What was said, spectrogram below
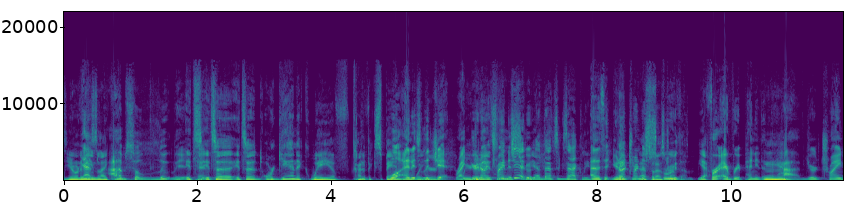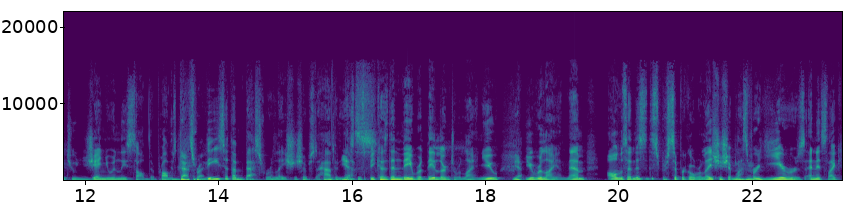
You know what I mean? Like absolutely, it it's it's a it's an organic way of kind of expanding. Well, and it's what you're- legit, right? You're doing. not It's trying to legit. screw- Yeah, that's exactly. And that's it. You're Thank not trying That's to was screw trying to- them Yeah. Mm-hmm. for every penny that they have. You're trying to genuinely solve their problems. That's right. These are the best relationships to have in Yes. business because then they re- they learn to rely on you. Yeah. You rely on them. All of a sudden, this is this reciprocal relationship lasts for Mm-hmm. years, and it's like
